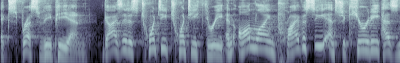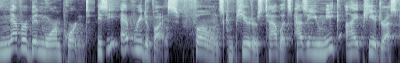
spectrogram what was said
ExpressVPN. Guys, it is 2023 and online privacy and security has never been more important. You see, every device, phones, computers, tablets, has a unique IP address,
